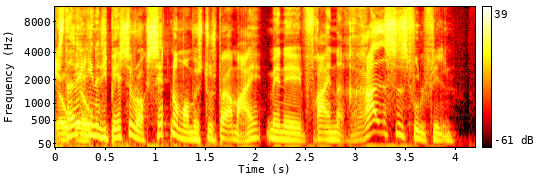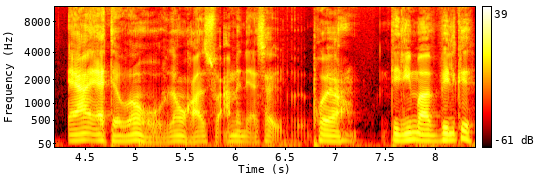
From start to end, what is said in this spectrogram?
jo, stadigvæk jo. en af de bedste Roxette-numre, hvis du spørger mig, men øh, fra en redselsfuld film. Ja, ja, det var jo det var jo svar, men altså, prøv at, det er lige meget, hvilke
